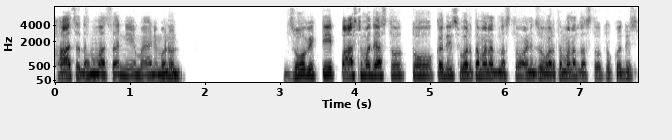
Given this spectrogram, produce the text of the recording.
हाच धम्माचा नियम आहे. आणि म्हणून जो व्यक्ती पास्टमध्ये असतो तो कधीच वर्तमानात नसतो आणि जो वर्तमानात असतो तो कधीच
